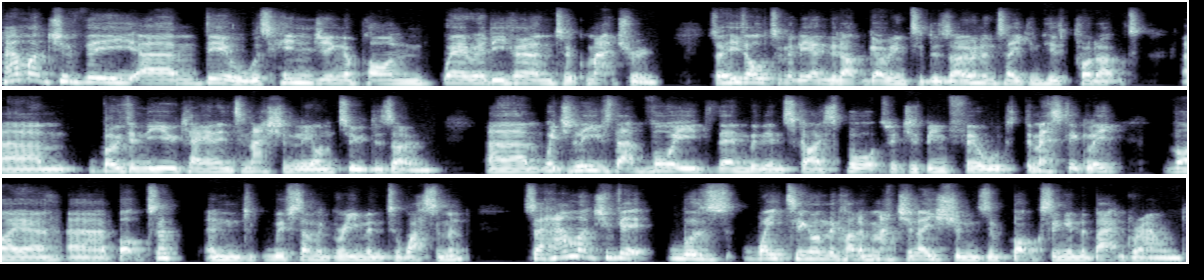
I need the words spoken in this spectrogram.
How much of the um, deal was hinging upon where Eddie Hearn took Matchroom? So he's ultimately ended up going to DAZN and taking his product um, both in the UK and internationally onto DAZN um, which leaves that void then within Sky Sports, which has been filled domestically via uh, Boxxer and with some agreement to Wasserman. So, how much of it was waiting on the kind of machinations of boxing in the background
